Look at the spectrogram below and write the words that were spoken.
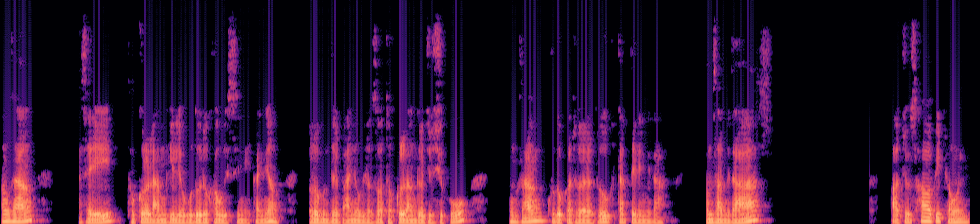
항상 자세히 댓글을 남기려고 노력하고 있으니까요. 여러분들 많이 오셔서 댓글 남겨주시고 항상 구독과 좋아요도 부탁드립니다. 감사합니다. 아주 사업이 병은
